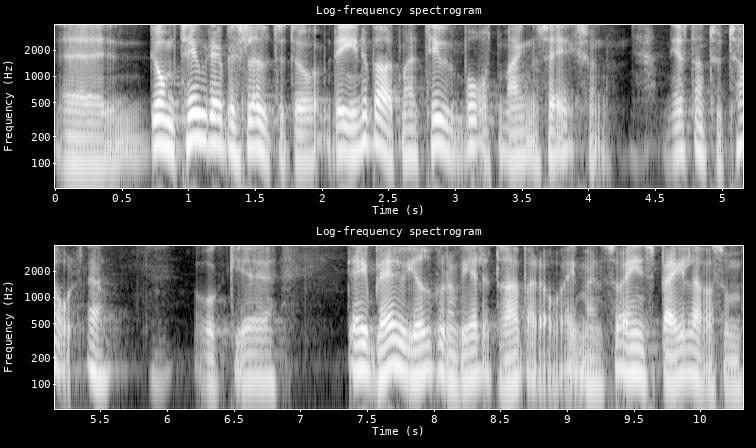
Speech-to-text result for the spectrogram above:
eh, de tog det beslutet och det innebar att man tog bort Magnus Eriksson nästan totalt. Ja. Och eh, det blev ju Djurgården väldigt drabbade av. Är man så en spelare som,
